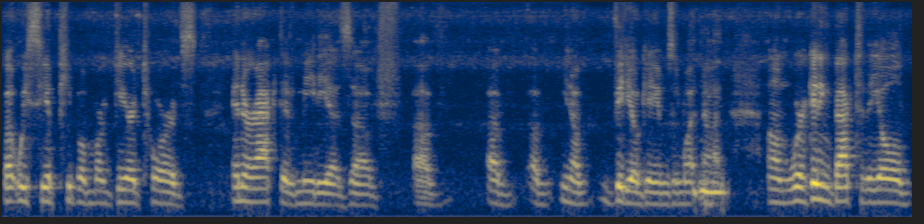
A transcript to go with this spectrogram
but we see people more geared towards interactive medias of of of, of you know video games and whatnot. Mm-hmm. Um, we're getting back to the old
